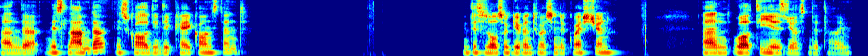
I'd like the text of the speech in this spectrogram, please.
and uh, this lambda is called the decay constant. This is also given to us in the question. And well, t is just the time.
